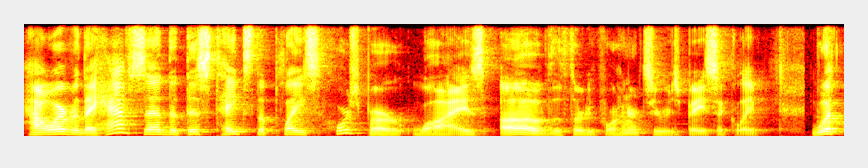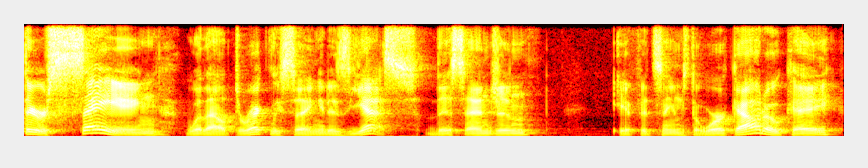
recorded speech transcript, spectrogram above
However, they have said that this takes the place horsepower wise of the 3400 series, basically. What they're saying, without directly saying it, is yes, this engine, if it seems to work out okay,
